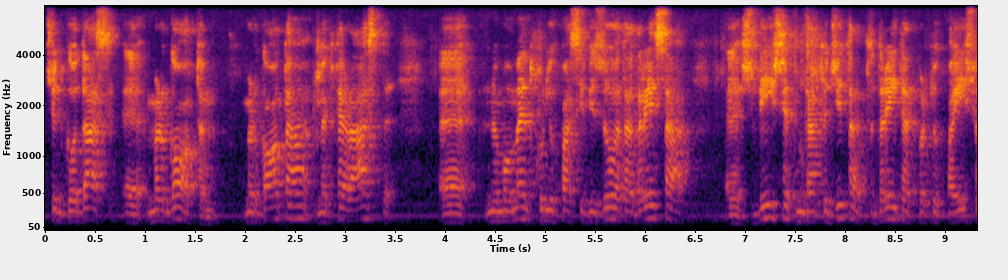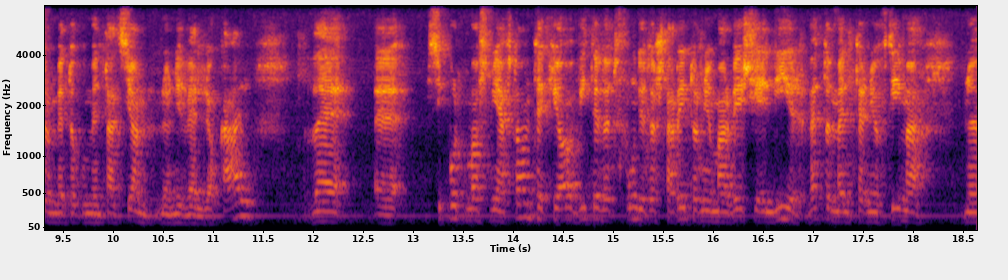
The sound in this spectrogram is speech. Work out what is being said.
që të godasë mërgatën. Mërgata me këtë rast në moment kur iu pasivizohet adresa zhvishet nga të gjitha të drejtat për t'u pajisur me dokumentacion në nivel lokal dhe E, sikur të mos mjaftonte kjo, viteve të fundit është arritur një marrëveshje e lirë vetëm me letërnjoftima në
